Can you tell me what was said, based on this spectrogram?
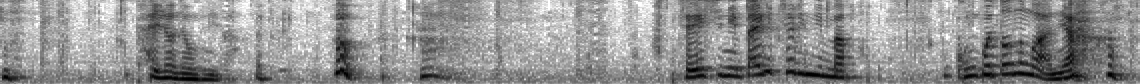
8년에 옵니다. 제이씨님, 딸기체리님 막 공포 떠는 거 아니야?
